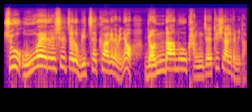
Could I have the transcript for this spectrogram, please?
주 5회를 실제로 미체크하게 되면요. 면담 후 강제 퇴실하게 됩니다.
